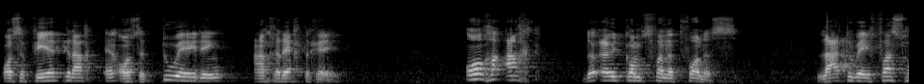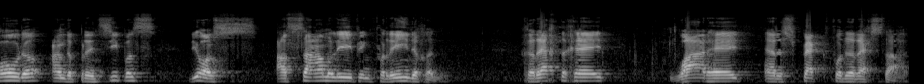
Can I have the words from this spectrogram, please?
onze veerkracht en onze toewijding aan gerechtigheid. Ongeacht de uitkomst van het vonnis, laten wij vasthouden aan de principes die ons als samenleving verenigen. Gerechtigheid, waarheid en respect voor de rechtsstaat.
